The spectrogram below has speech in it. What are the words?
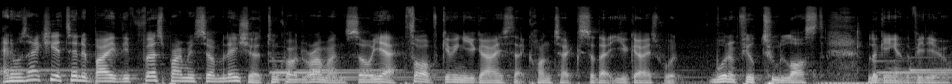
And it was actually attended by the first Prime Minister of Malaysia Tunku Abdul Rahman. So yeah thought of giving you guys that context so that you guys would wouldn't feel too lost looking at the video.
